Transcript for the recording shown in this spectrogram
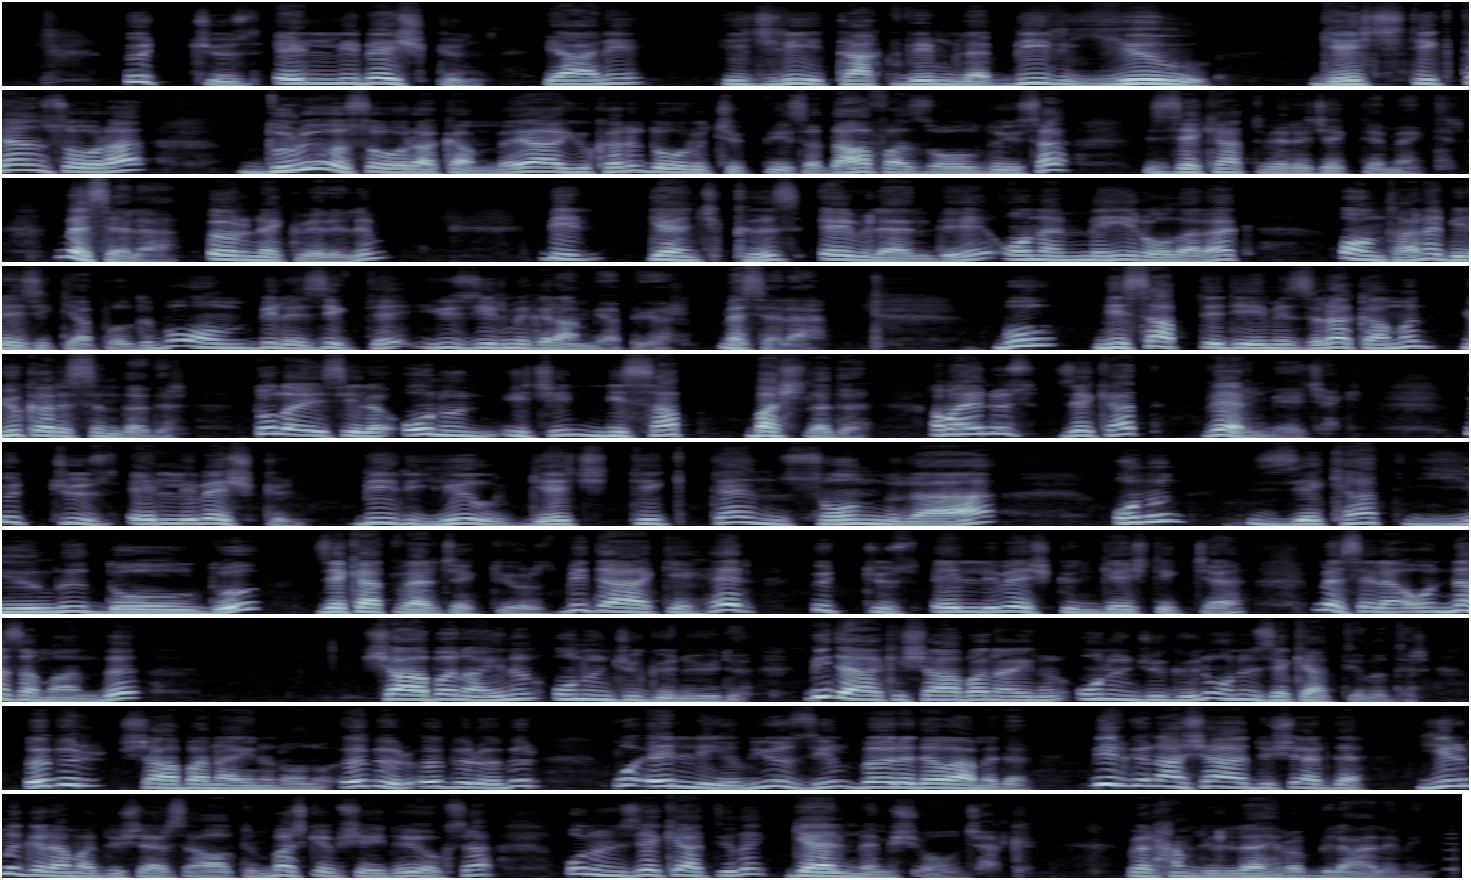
355 gün yani hicri takvimle bir yıl geçtikten sonra duruyorsa o rakam veya yukarı doğru çıktıysa daha fazla olduysa zekat verecek demektir. Mesela örnek verelim. Bir genç kız evlendi. Ona mehir olarak 10 tane bilezik yapıldı. Bu 10 bilezik de 120 gram yapıyor mesela. Bu nisap dediğimiz rakamın yukarısındadır. Dolayısıyla onun için nisap başladı. Ama henüz zekat vermeyecek. 355 gün, bir yıl geçtikten sonra onun zekat yılı doldu, zekat verecek diyoruz. Bir dahaki her 355 gün geçtikçe mesela o ne zamandı? Şaban ayının 10. günüydü. Bir dahaki Şaban ayının 10. günü onun zekat yılıdır. Öbür Şaban ayının onu, öbür, öbür, öbür bu 50 yıl, 100 yıl böyle devam eder. Bir gün aşağı düşer de 20 grama düşerse altın başka bir şey de yoksa onun zekat yılı gelmemiş olacak. Velhamdülillahi Rabbil Alemin.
